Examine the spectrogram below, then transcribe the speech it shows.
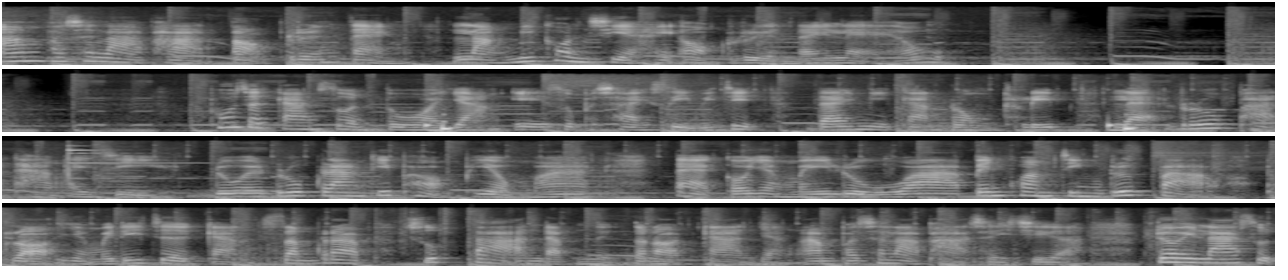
อ้ำพัชราภาตอบเรื่องแต่งหลังมีคนเชียร์ให้ออกเรือนได้แล้ว ผู้จัดการส่วนตัวอย่างเอสุภชัยศรีวิจิตรได้มีการลงคลิป และรูปผ่านทางไอจีด้วยรูปร่างที่ผอมเพรียวมาก แต่ก็ยังไม่รู้ว่าเป็นความจริงหรือเปล่า เพราะยังไม่ได้เจอกันสำหรับซุปตาอันดับหนึ่งตลอดการอย่างอัมพัชราภาชัยเชื้อ โดยล่าสุด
